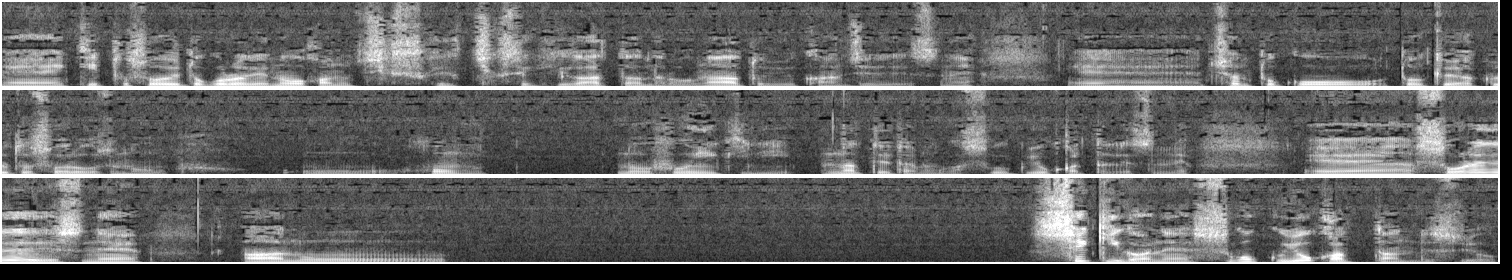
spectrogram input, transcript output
えきっとそういうところでノウハウの蓄積があったんだろうなという感じでですね、えちゃんとこう、東京ヤクルトスワローズのホームの雰囲気になってたのがすごく良かったですね。えー、それでですね、あのー、席がね、すごく良かったんですよ。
